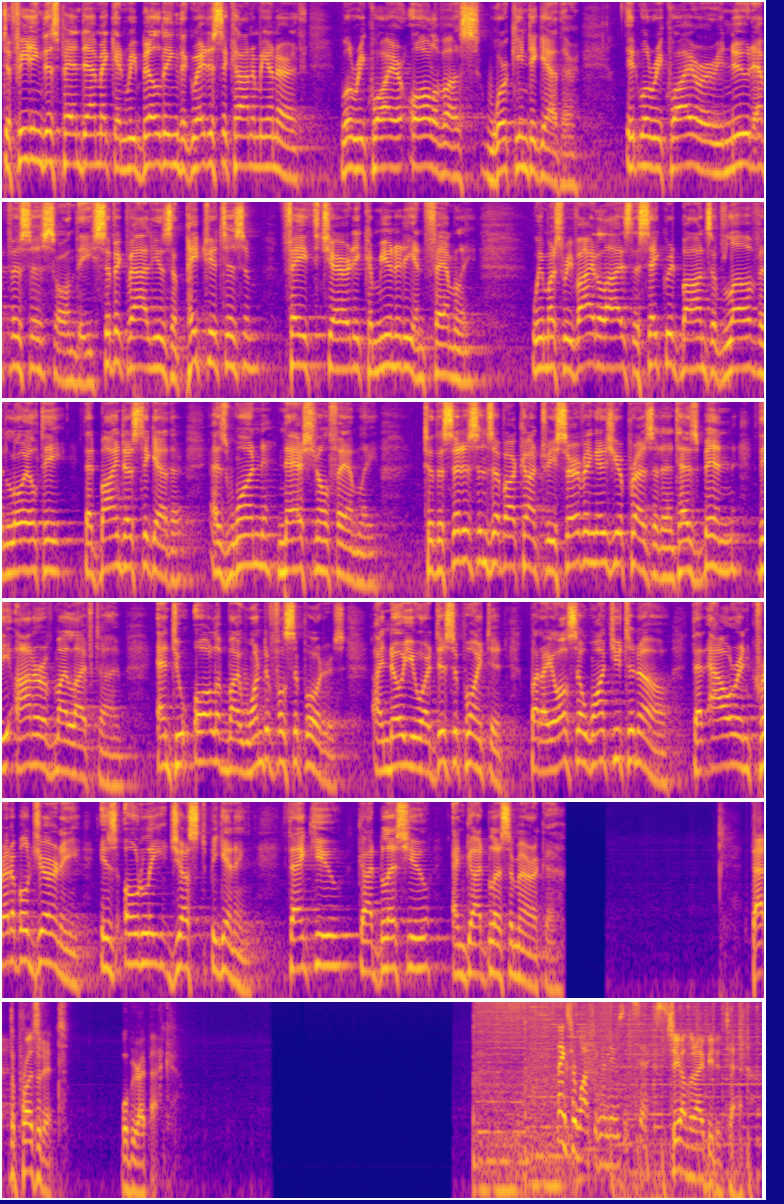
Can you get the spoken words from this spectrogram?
Defeating this pandemic and rebuilding the greatest economy on earth will require all of us working together. It will require a renewed emphasis on the civic values of patriotism, faith, charity, community, and family. We must revitalize the sacred bonds of love and loyalty that bind us together as one national family. To the citizens of our country, serving as your president has been the honor of my lifetime. And to all of my wonderful supporters, I know you are disappointed, but I also want you to know that our incredible journey is only just beginning. Thank you, God bless you, and God bless America. That the president. We'll be right back. Thanks for watching the news at 6. See you on the night beat at 10.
